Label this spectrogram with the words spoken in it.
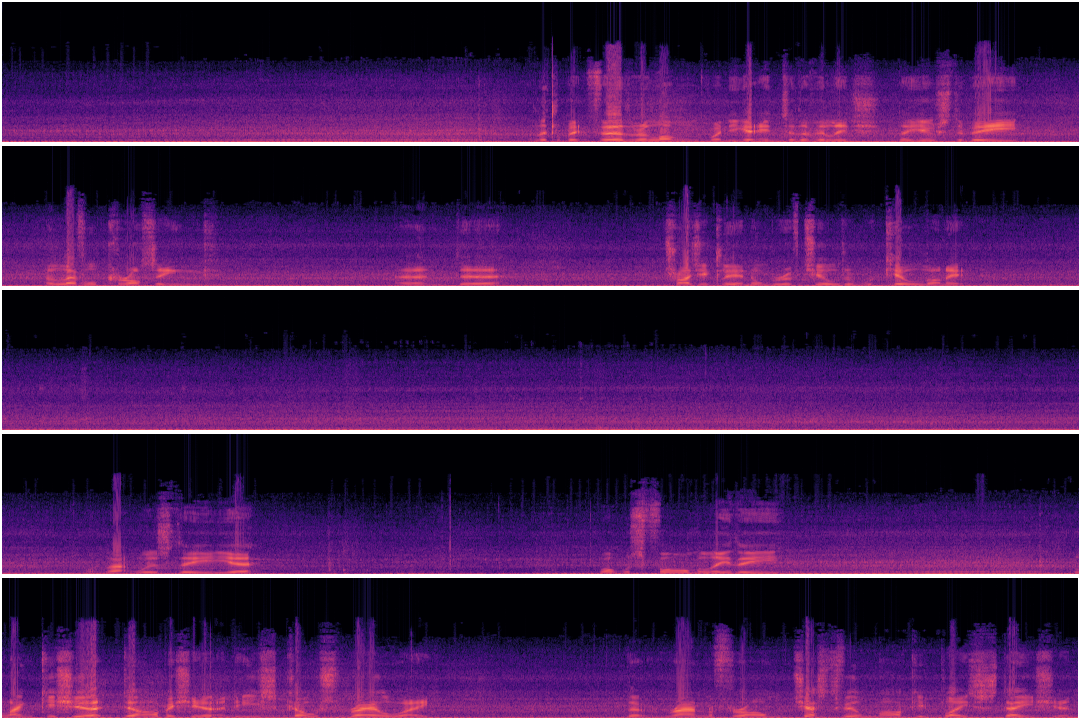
A little bit further along when you get into the village there used to be a level crossing and uh, tragically a number of children were killed on it that was the uh, what was formerly the Lancashire, Derbyshire and East Coast Railway that ran from Chesterfield Marketplace station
